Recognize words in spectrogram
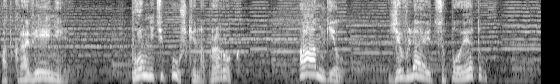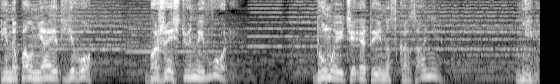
откровение. Помните Пушкина, пророк? Ангел является поэту и наполняет его божественной волей. Думаете, это иносказание? Нет.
